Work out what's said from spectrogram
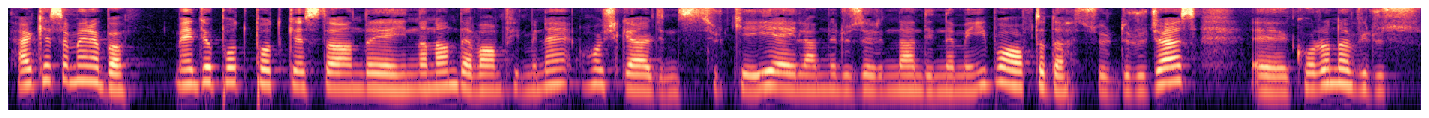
Herkese merhaba. Medyapod Podcast ağında yayınlanan devam filmine hoş geldiniz. Türkiye'yi eylemler üzerinden dinlemeyi bu hafta da sürdüreceğiz. Ee, koronavirüs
